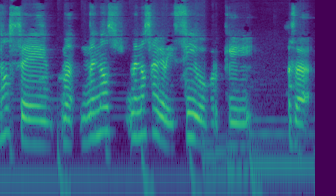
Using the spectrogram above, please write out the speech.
no sé, menos, menos agresivo, porque, o sea,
